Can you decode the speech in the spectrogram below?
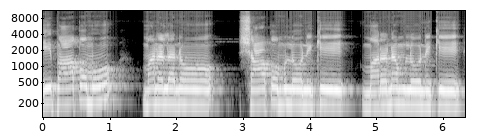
ఈ పాపము మనలను శాపములోనికి మరణంలోనికి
